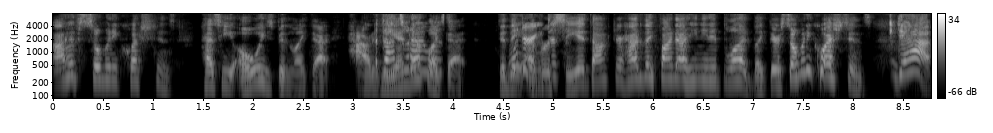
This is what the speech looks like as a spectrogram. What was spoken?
I have so many questions. Has he always been like that? How did he end up like that? Did they ever Does- see a doctor? How did they find out he needed blood? Like, there's so many questions. Yeah.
